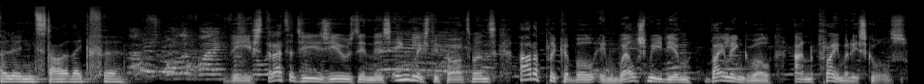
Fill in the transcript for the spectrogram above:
a learning style that they prefer. The strategies used in this English department are applicable in Welsh medium, bilingual and primary schools.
